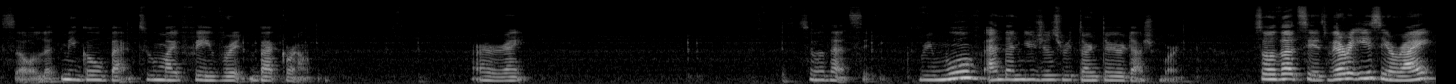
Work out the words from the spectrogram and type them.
So let me go back to my favorite background. All right. So that's it. Remove and then you just return to your dashboard. So that's it. Very easy, right?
